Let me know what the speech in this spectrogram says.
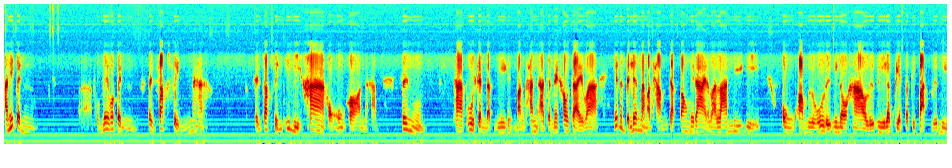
อันนี้เป็นอ่าผมเรียกว่าเป็นเป็นทรัพย์สินนะฮะ เป็นทรัพย์สินที่มีค่าขององค์กรนะครับ ซึ่งถ้าพูดกันแบบนี้บางท่านอาจจะไม่เข้าใจว่าเอ๊ะมันเป็นเรื่องนามธรรมจับต้องไม่ได้ว่าร้านนี้มีองค์ความรู้หรือมีโน้ตฮาวหรือมีระเบียบปฏิบัติ หรือมี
